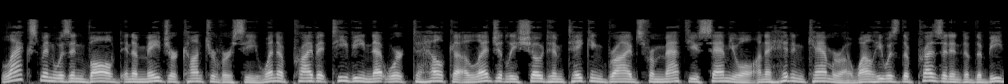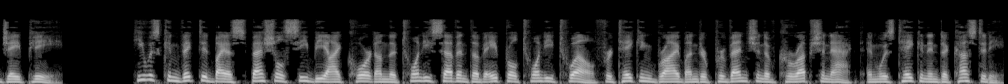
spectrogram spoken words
Laxman was involved in a major controversy when a private TV network Tehelka allegedly showed him taking bribes from Matthew Samuel on a hidden camera while he was the president of the BJP. He was convicted by a special CBI court on 27 April 2012 for taking bribe under Prevention of Corruption Act and was taken into custody.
